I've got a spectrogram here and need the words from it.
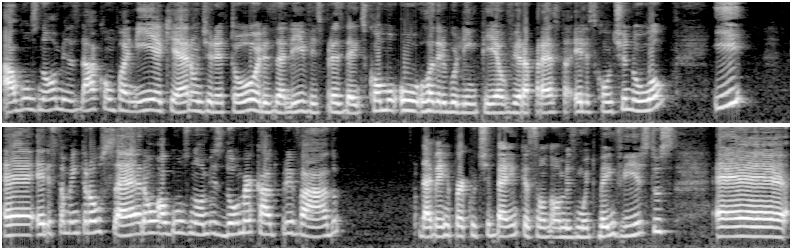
alguns nomes da companhia que eram diretores ali, vice-presidentes, como o Rodrigo Limpe e Elvira Presta, eles continuam. E é, eles também trouxeram alguns nomes do mercado privado, devem repercutir bem, porque são nomes muito bem vistos é,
